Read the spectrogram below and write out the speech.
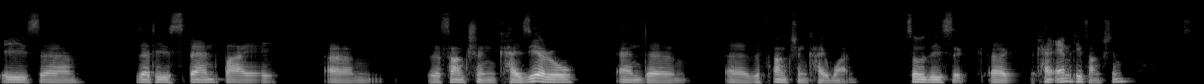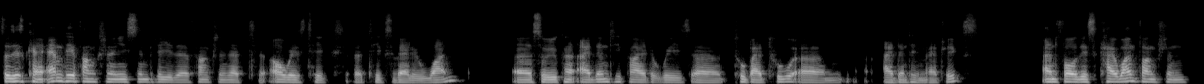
is uh, that is spanned by um, the function chi0 and um, uh, the function chi1. So this uh, chi-empty function. So this chi-empty function is simply the function that always takes uh, takes value one. Uh, so you can identify it with uh, two by two um, identity matrix. And for this chi1 function,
